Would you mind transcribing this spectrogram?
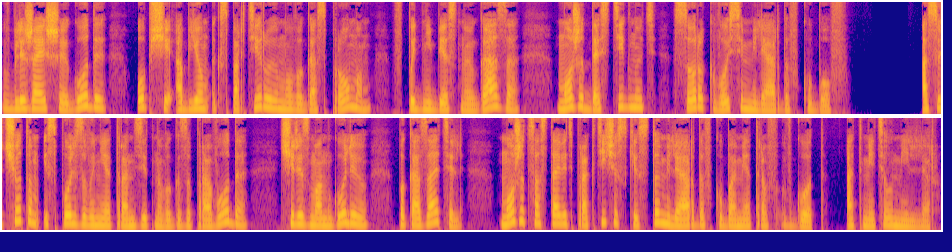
в ближайшие годы общий объем экспортируемого «Газпромом» в Поднебесную газа может достигнуть 48 миллиардов кубов. А с учетом использования транзитного газопровода через Монголию показатель может составить практически 100 миллиардов кубометров в год, отметил Миллер.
